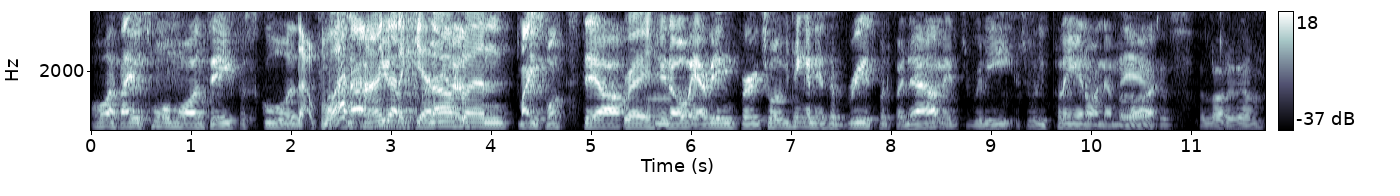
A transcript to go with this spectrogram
"Oh, if I was home all day for school, That- what? I ain't gotta get up and- my books there, Right. You know, everything virtual. We thinking it's a breeze, but for them, it's really, it's really playing on them a Yeah, lot. because a lot of them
